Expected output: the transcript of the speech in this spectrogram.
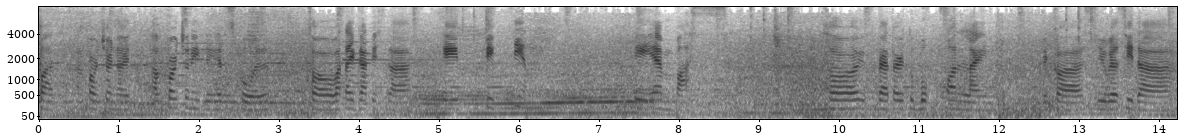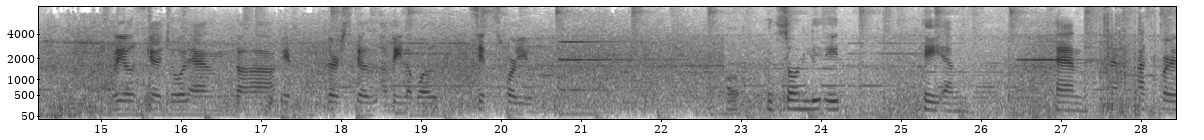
but unfortunately, unfortunately it's full so what I got is the 8.15 a.m. bus so it's better to book online because you will see the real schedule and uh, if there's still available seats for you oh, it's only 8 a.m. and as per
